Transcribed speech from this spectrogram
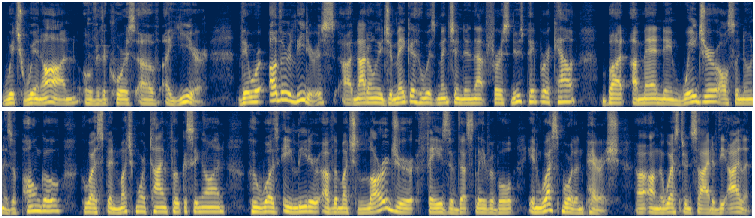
which went on over the course of a year. There were other leaders, uh, not only Jamaica, who was mentioned in that first newspaper account, but a man named Wager, also known as Apongo, who I spend much more time focusing on, who was a leader of the much larger phase of that slave revolt in Westmoreland Parish uh, on the western side of the island.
